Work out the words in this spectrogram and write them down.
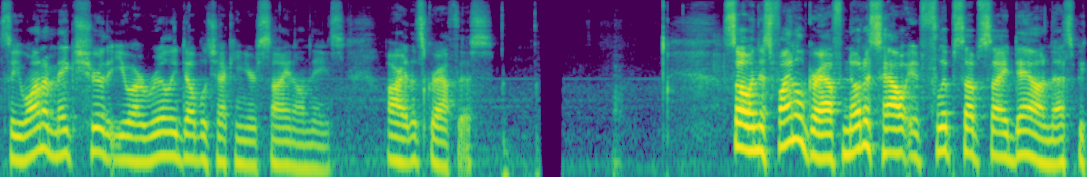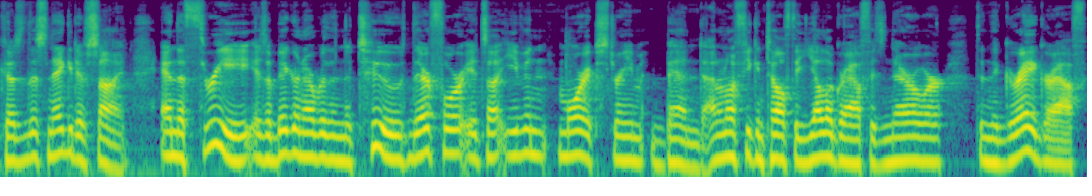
so you want to make sure that you are really double checking your sign on these. All right, let's graph this. So in this final graph, notice how it flips upside down. That's because of this negative sign. And the 3 is a bigger number than the 2, therefore it's an even more extreme bend. I don't know if you can tell if the yellow graph is narrower than the gray graph,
